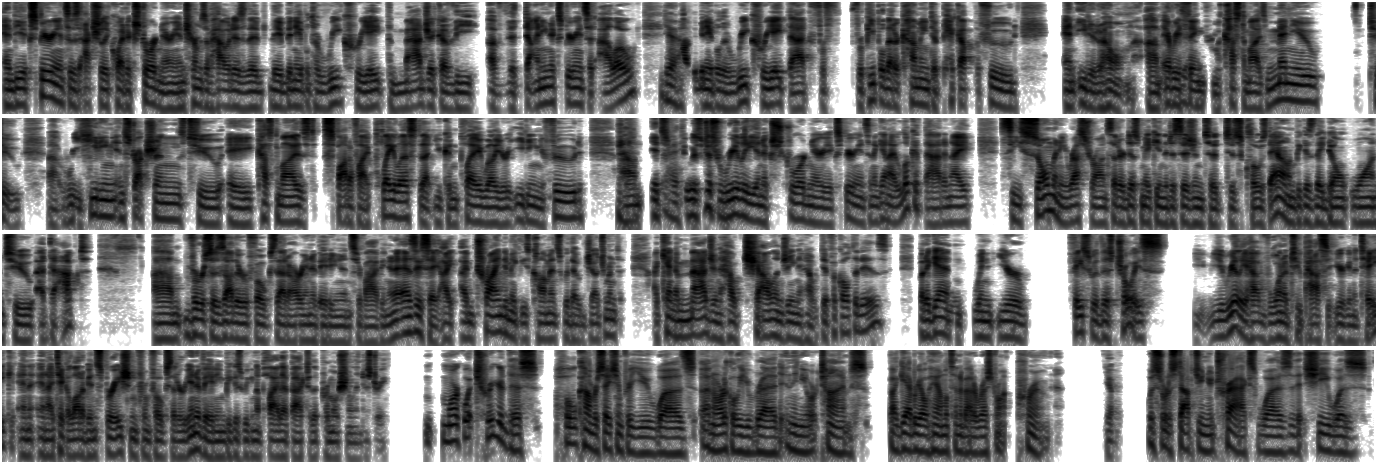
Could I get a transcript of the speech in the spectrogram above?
and the experience is actually quite extraordinary in terms of how it is that they've been able to recreate the magic of the of the dining experience at Alo. Yeah, how they've been able to recreate that for for people that are coming to pick up the food and eat it at home. Um, everything yeah. from a customized menu to uh, reheating instructions to a customized Spotify playlist that you can play while you're eating your food. Um, it's right. it was just really an extraordinary experience. And again, I look at that and I see so many restaurants that are just making the decision to, to just close down because they don't want to adapt um, versus other folks that are innovating and surviving. And as I say, I, I'm trying to make these comments without judgment. I can't imagine how challenging and how difficult it is. But again, when you're faced with this choice, you really have one of two paths that you're going to take. And, and I take a lot of inspiration from folks that are innovating because we can apply that back to the promotional industry. Mark, what triggered this whole conversation for you was an article you read in the New York Times by Gabrielle Hamilton about a restaurant, Prune was sort of stopped you in your tracks was that she was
